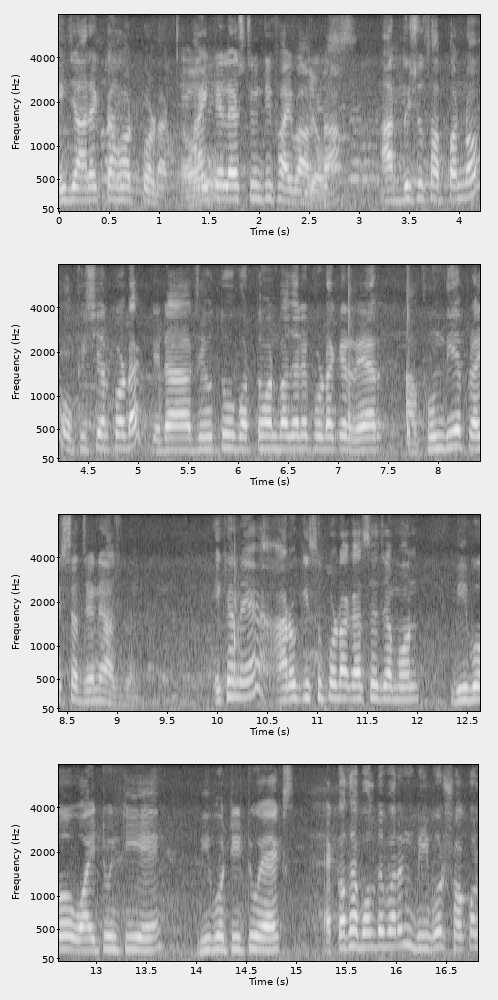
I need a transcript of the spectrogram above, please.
এই যে আরেকটা hot product. Itel S twenty five ultra. আর দুইশো ছাপ্পান্ন অফিসিয়াল প্রোডাক্ট এটা যেহেতু বর্তমান বাজারে প্রোডাক্টের রেয়ার ফোন দিয়ে প্রাইসটা জেনে আসবেন। এখানে আরও কিছু প্রোডাক্ট আছে যেমন Vivo Y twenty A Vivo T two X এক কথা বলতে পারেন ভিভোর সকল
